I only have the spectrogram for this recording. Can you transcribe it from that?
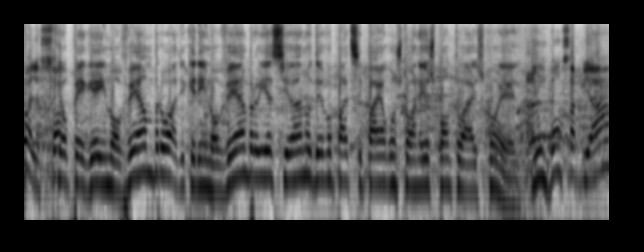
Olha só. Que eu peguei em novembro, adquiri em novembro e esse ano devo participar em alguns torneios pontuais com ele. E um bom sabiá,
